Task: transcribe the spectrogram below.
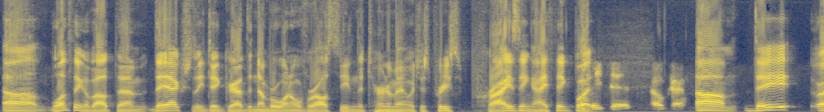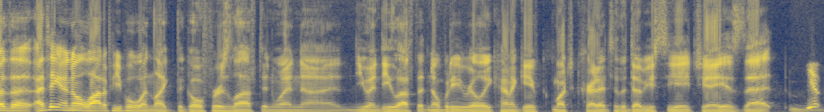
Um, one thing about them, they actually did grab the number one overall seed in the tournament, which is pretty surprising, I think. But they did. Okay. Um, they are the. I think I know a lot of people when like the Gophers left and when uh, UND left that nobody really kind of gave much credit to the WCHA. Is that Yep.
